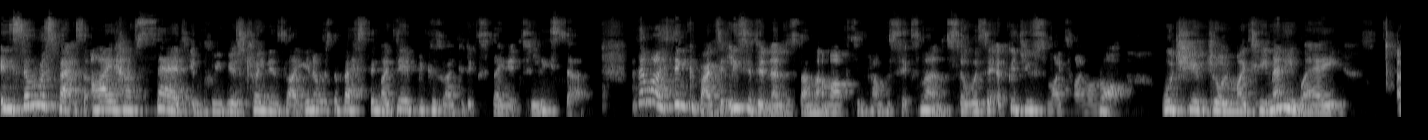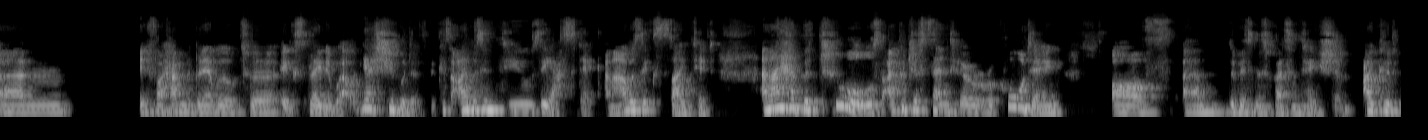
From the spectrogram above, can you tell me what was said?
in some respects, I have said in previous trainings, like, you know, it was the best thing I did because I could explain it to Lisa. But then when I think about it, Lisa didn't understand that marketing plan for six months. So was it a good use of my time or not? Would she have joined my team anyway? Um, if I hadn't been able to explain it well? Yes, she would have, because I was enthusiastic and I was excited. And I had the tools, I could just send her a recording of um, the business presentation. I could,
